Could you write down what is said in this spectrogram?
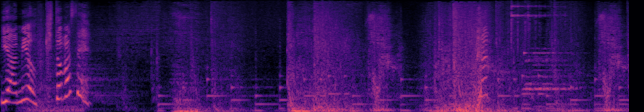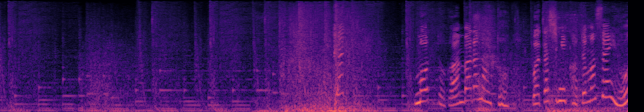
闇を吹き飛ばせ。もっと頑張らないと私に勝てませんよ!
